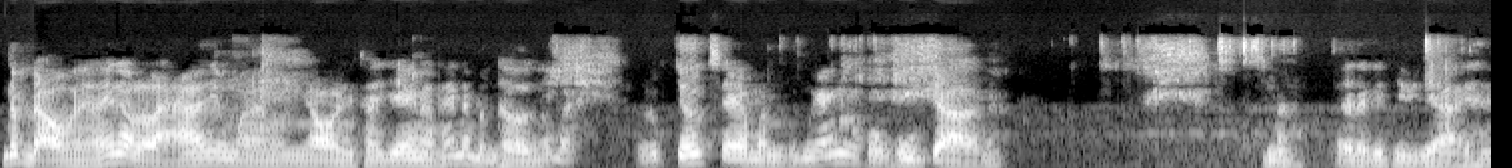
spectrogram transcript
lúc đầu thì thấy nó lạ, nhưng mà mình ngồi thời gian là thấy nó bình thường các bạn. Lúc trước xe mình cũng gắn cái phụ khu chờ nữa. Nè, đây là cái chiều dài ha.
